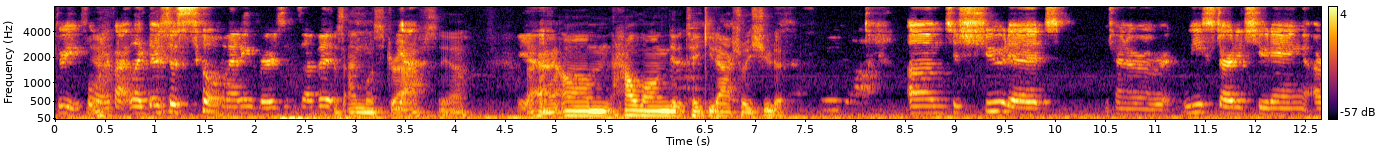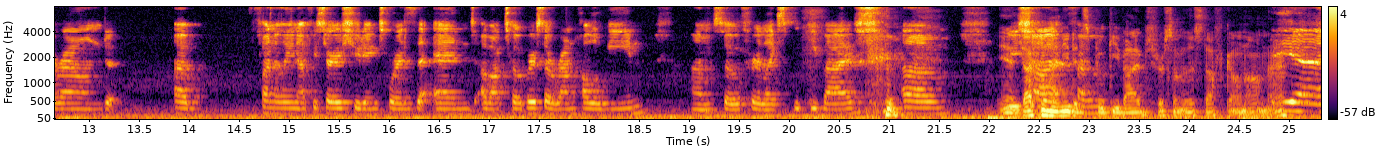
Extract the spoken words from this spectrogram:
three four Yeah. five like there's just so many versions of it Just endless drafts. Yeah. yeah Okay. Um, how long did it take you to actually shoot it? Um, to shoot it, I'm trying to remember. We started shooting around a funnily enough, we started shooting towards the end of October, so around Halloween. Um, so for like spooky vibes. Um, yeah, we definitely needed from- spooky vibes for some of the stuff going on there. Yeah,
